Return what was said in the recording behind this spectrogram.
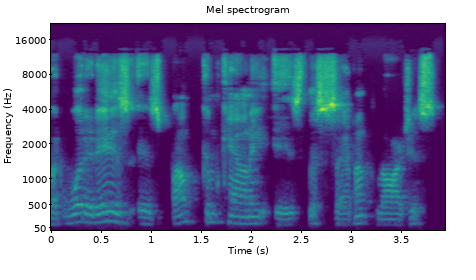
but what it is, is Buncombe County is the seventh largest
